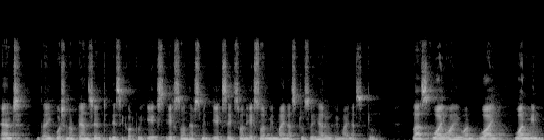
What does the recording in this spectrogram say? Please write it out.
And the equation of tangent this equal to x x1 that's mean x x1 x1 mean minus 2 so here will be minus 2 plus y y1 y 1 mean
